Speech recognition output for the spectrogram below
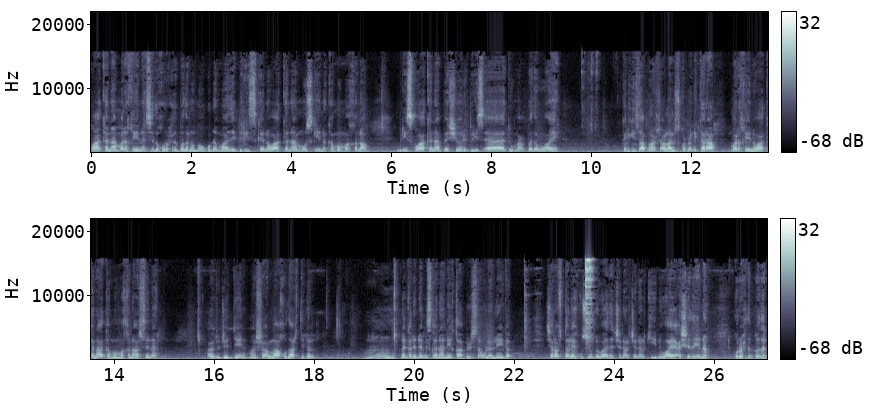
Waa kanaa maraqiina sida quruxda badan oo noogu dhammaaday. Bariiskana waa kanaa mooskeena kama maqno. Bariiska waa kanaa baashoori bariis aada u mac badan waaye. Keligiisa maasha allah la isku cuni karaa. Maraqiina waa kanaa kama maqno asina aada ujeedeen maasha allah khudaartii dhan. Dhanka dhadhamiska anaanii qaabilsan walaaleyga sharafta leh ku soo dhawaada janaal janaalkiina waaye cashadeena quruxda badan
